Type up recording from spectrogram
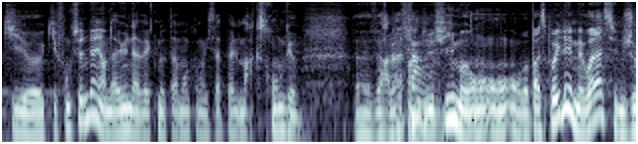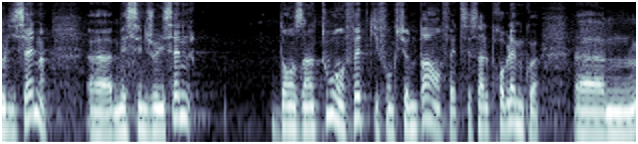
qui, qui fonctionnent bien. Il y en a une avec notamment, comment il s'appelle, Mark Strong, vers la, la fin, fin, du film. On, on, on va pas spoiler, mais voilà, c'est une jolie scène. Mais c'est une jolie scène dans un tout en fait qui fonctionne pas en fait c'est ça le problème quoi Euh,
